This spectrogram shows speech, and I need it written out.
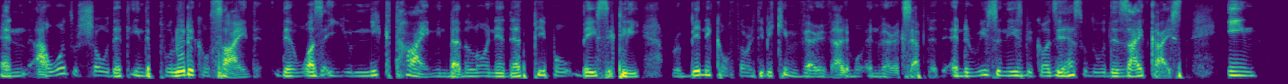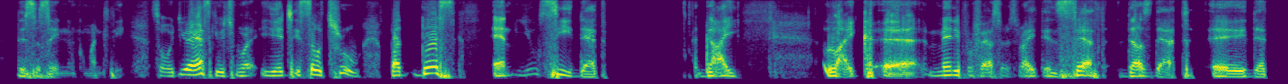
And I want to show that in the political side, there was a unique time in Babylonia that people basically, rabbinic authority became very valuable and very accepted. And the reason is because it has to do with the zeitgeist in the Sasanian community. So what you ask, which is so true, but this, and you see that guy like uh, many professors, right? And Seth does that, uh, that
